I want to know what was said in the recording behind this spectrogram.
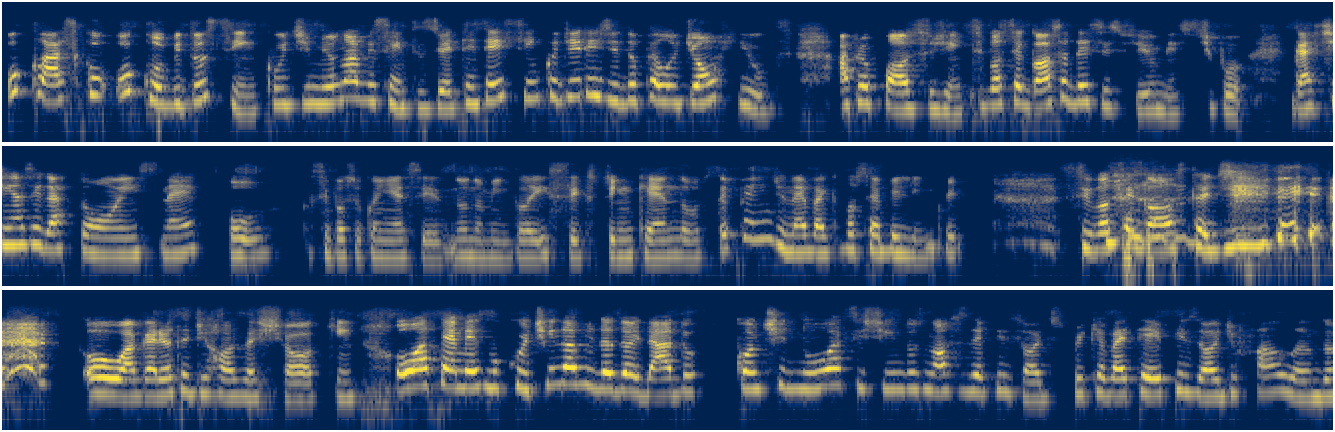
o clássico O Clube dos Cinco, de 1985, dirigido pelo John Hughes. A propósito, gente, se você gosta desses filmes, tipo Gatinhas e Gatões, né? Ou se você conhece no nome inglês Sixteen Candles, depende, né? Vai que você é bilíngue. Se você gosta de. ou A Garota de Rosa Shocking, ou até mesmo Curtindo a Vida Doidado, continua assistindo os nossos episódios, porque vai ter episódio falando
